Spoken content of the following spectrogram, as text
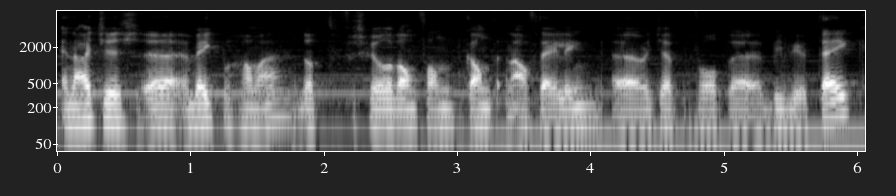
En dan had je dus een weekprogramma. Dat verschilde dan van kant en afdeling. Want je hebt bijvoorbeeld bibliotheek,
